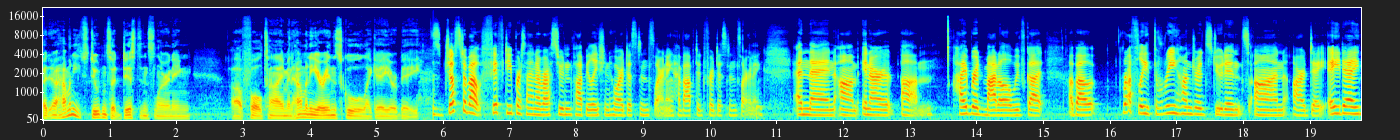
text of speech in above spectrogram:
Uh, How many students are distance learning uh, full time, and how many are in school, like A or B? It's just about 50% of our student population who are distance learning have opted for distance learning. And then um, in our um, hybrid model, we've got about roughly 300 students on our day A day,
